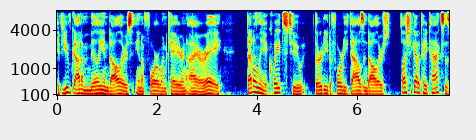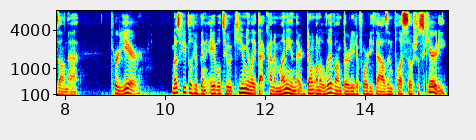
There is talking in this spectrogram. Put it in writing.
if you've got a million dollars in a 401k or an IRA, that only equates to thirty to forty thousand dollars. Plus, you got to pay taxes on that per year. Most people who've been able to accumulate that kind of money in there don't want to live on thirty to forty thousand plus Social Security,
